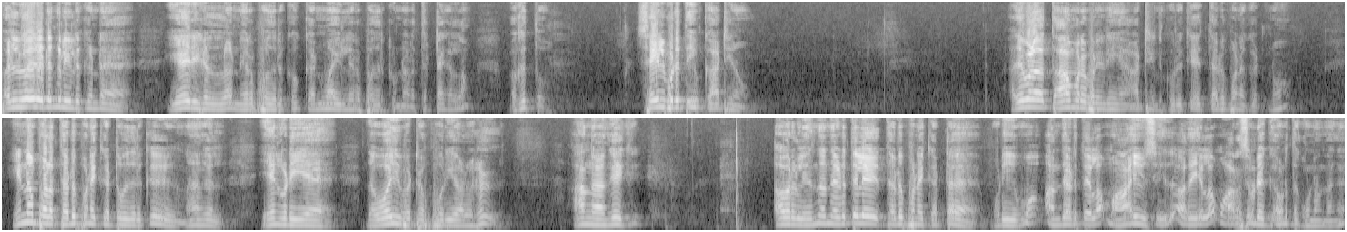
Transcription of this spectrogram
பல்வேறு இடங்களில் இருக்கின்ற ஏரிகள்லாம் நிரப்புவதற்கும் கண்மாயில் நிரப்புவதற்கு உண்டான திட்டங்கள்லாம் வகுத்தோம். செயல்படுத்தியும் காட்டினோம். அதேபோல் தாமிரபரணி ஆற்றின் குறுக்கே தடுப்பணை கட்டணும். இன்னும் பல தடுப்பணை கட்டுவதற்கு நாங்கள் எங்களுடைய இந்த ஓய்வு பெற்ற பொறியாளர்கள் ஆங்காங்கே அவர்கள் எந்தெந்த இடத்துல தடுப்பணை கட்ட முடியுமோ அந்த இடத்தையெல்லாம் ஆய்வு செய்து அதையெல்லாம் அரசுடைய கவனத்தை கொண்டு வந்தாங்க.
